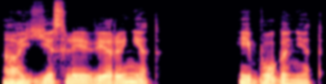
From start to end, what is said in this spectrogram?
А если веры нет? И Бога нет.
